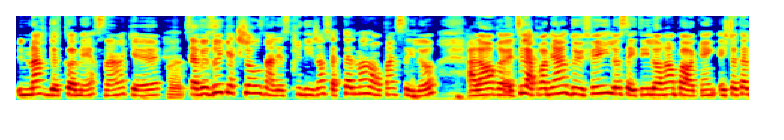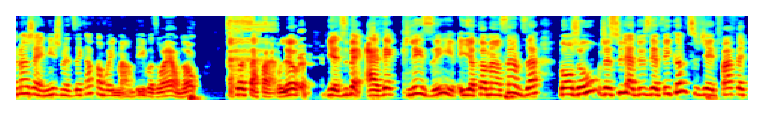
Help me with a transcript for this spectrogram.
une marque de commerce, hein, que Ouais. ça veut dire quelque chose dans l'esprit des gens. Ça fait tellement longtemps que c'est là. Alors, euh, tu sais, la première deux filles là, ça a été Laurent Paquin, et j'étais tellement gênée, je me disais quand on va lui demander, il va dire ouais, on donc. C'est quoi cette affaire-là? Il a dit, ben, avec plaisir. Et il a commencé en disant, bonjour, je suis la deuxième fille, comme tu viens de faire. Fait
